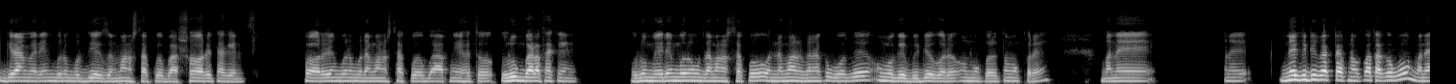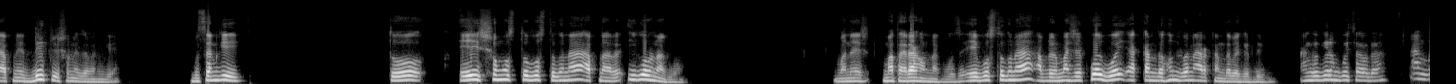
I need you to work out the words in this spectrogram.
গ্রামের এম্বুরেম্বুর দুই একজন মানুষ থাকবে বা শহরে থাকেন। শহরের এম্বুরেম্বুরে মানুষ থাকবে বা আপনি হয়তো রুম ভাড়া থাকেন। রুমের এম্বুরেম্বুরে মানুষ থাকবে অন্য মানুষগুলো বলবে যে অমুকে ভিডিও করে অমুক করে তমুক করে। মানে মানে নেগেটিভ একটা আপনার কথা কব মানে আপনি ডিপ্রেশনে যাবেন গিয়ে। বুঝছেন কি? তো এই সমস্ত বস্তুগুলা আপনার ই করুন রাখব মানে মাথায় রাখুন রাখব যে এই বস্তুগুলা আপনার মাসে কই বই এক কান্দা শুনবেন আর কান্দা বেকের দিবেন আঙ্গ কিরম কইছা ওটা আঙ্গ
